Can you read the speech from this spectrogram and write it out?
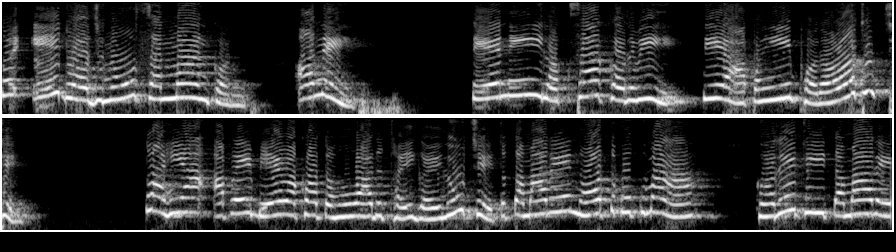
તો એ ધ્વજનું સન્માન કરવું અને તેની રક્ષા કરવી તે આપણી ફરજ છે. તો અહીંયા આપણે બે વખત અનુવાદ થઈ ગયેલું છે. તો તમારે નોટબુકમાં ઘરેથી તમારે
